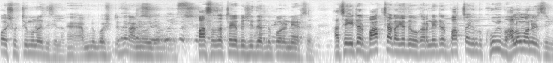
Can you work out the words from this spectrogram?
পঁয়ষট্টি মনে দিছিলাম। হ্যাঁ আপনি পঁয়ষট্টি দেন আমি ওই দামে পাঁচ হাজার টাকা বেশি দিয়ে আপনি পরে নিয়ে আসছেন। আচ্ছা এটার বাচ্চাটাকে দেবো কারণ এটার বাচ্চা কিন্তু খুবই ভালো মানের ছিল।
